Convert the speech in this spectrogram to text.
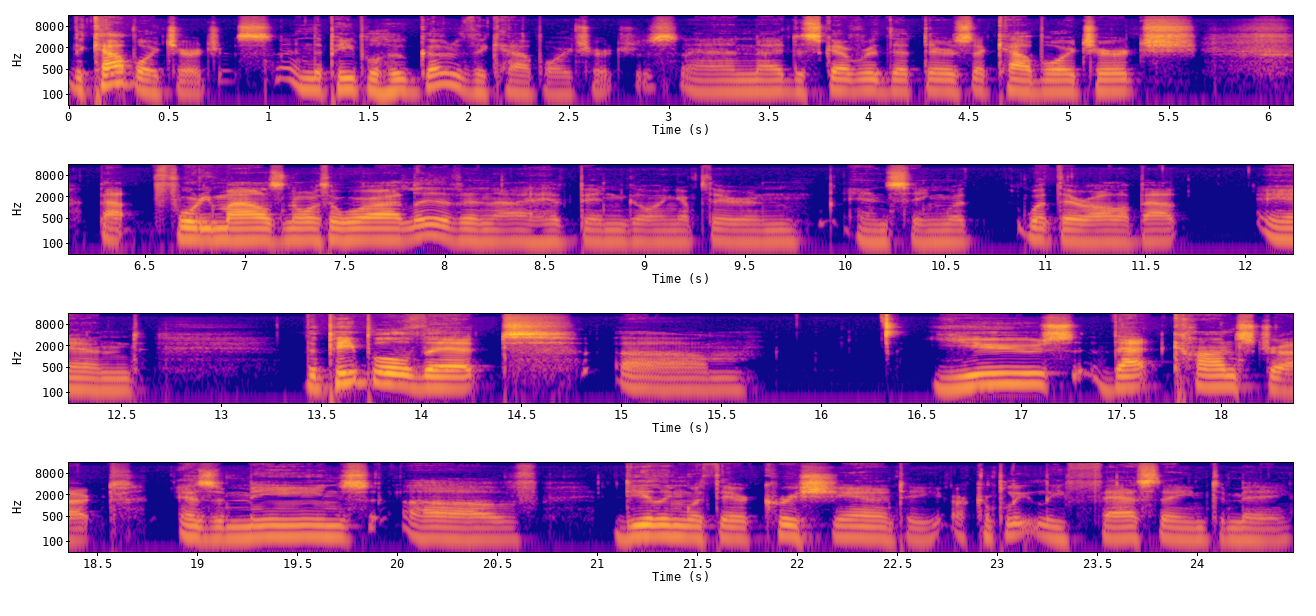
the cowboy churches and the people who go to the cowboy churches. And I discovered that there's a cowboy church about 40 miles north of where I live, and I have been going up there and, and seeing what, what they're all about. And the people that um, use that construct as a means of dealing with their Christianity are completely fascinating to me.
